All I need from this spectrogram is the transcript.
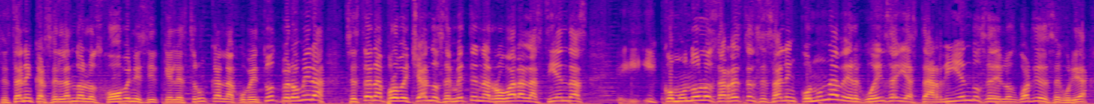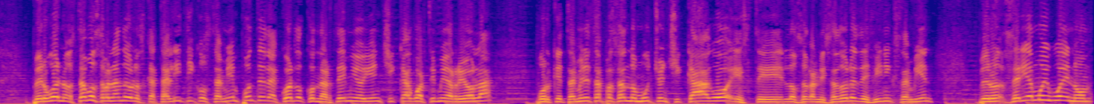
se están encarcelando a los jóvenes y que les truncan la juventud. Pero mira, se están aprovechando, se meten a robar a las tiendas y, y como no los arrestan, se salen con una vergüenza y hasta riéndose de los guardias de seguridad. Pero bueno, estamos hablando de los catalíticos. También ponte de acuerdo con Artemio ahí en Chicago, Artemio Arriola porque también está pasando mucho en Chicago, este, los organizadores de Phoenix también, pero sería muy bueno,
